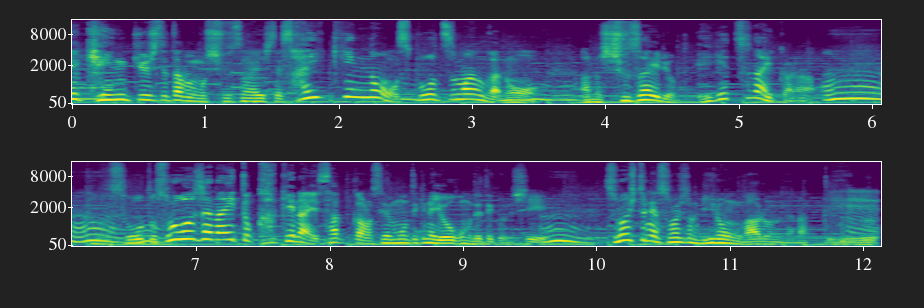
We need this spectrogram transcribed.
で研究して多分もう取材して最近のスポーツ漫画の,、うんうん。あの取材量ってえげつないから、うんうんうん相当そうじゃないと書けないサッカーの専門的な用語も出てくるし、うん。その人にはその人の理論があるんだなっていうへ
